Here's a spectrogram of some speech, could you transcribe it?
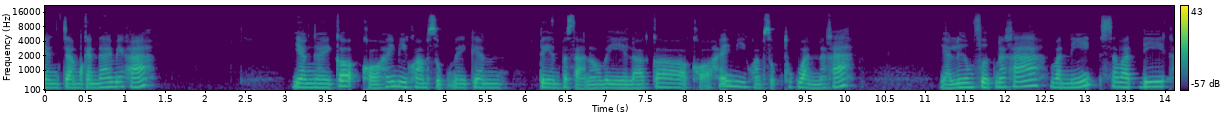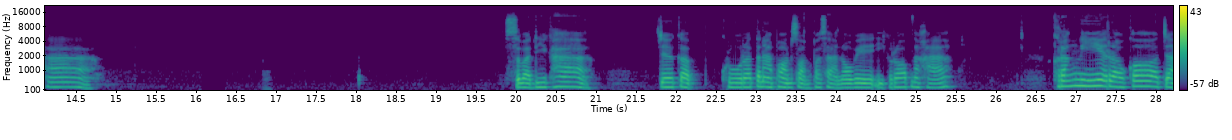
ยังจำกันได้ไหมคะ ยังไงก็ขอให้มีความสุขในการเรียนภาษานอร์เวย์แล้วก็ขอให้มีความสุขทุกวันนะคะ อย่าลืมฝึกนะคะ วันนี้สวัสดีค่ะสวัสดีค่ะ เจอกับครูรัตนาพรสอนภาษาโนเวย์อีกรอบนะคะ ครั้งนี้เราก็จะ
